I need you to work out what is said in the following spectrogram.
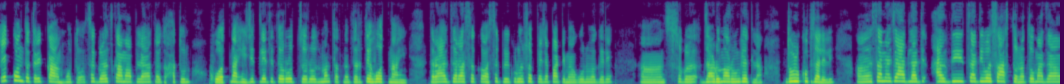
एक कोणतं तरी काम होतं. सगळंच काम आपल्या हातात हातून होत नाही. जिथले तिथं रोजचं रोज म्हणतात ना तर ते होत नाही. तर आज जरा असं क सगळीकडून सोप्याच्या पाठीमागून वगैरे सगळं झाडू मारून घेतला. धूळ खूप झालेली. सणाच्या आदला दि आधीचा दिवस असतो ना तो माझा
